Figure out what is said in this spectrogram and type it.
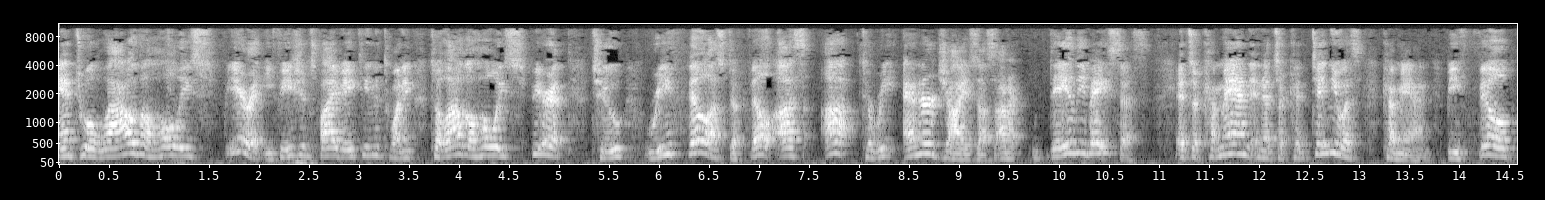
and to allow the Holy Spirit, Ephesians 5 18 and 20, to allow the Holy Spirit to refill us, to fill us up, to re energize us on a daily basis. It's a command and it's a continuous command. Be filled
